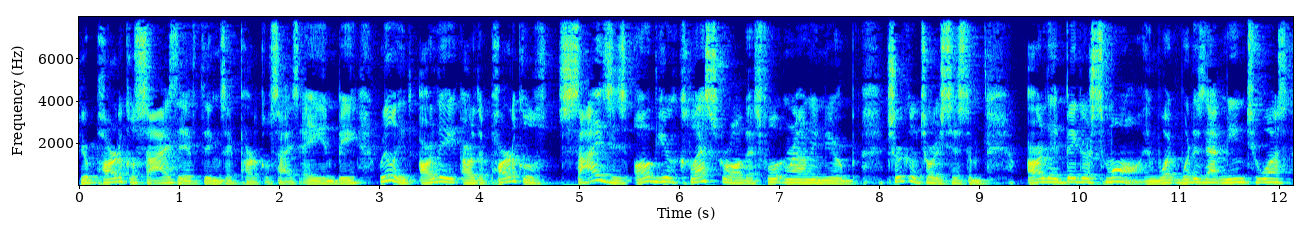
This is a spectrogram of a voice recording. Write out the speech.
your particle size, they have things like particle size A and B. Really, are they are the particle sizes of your cholesterol that's floating around in your circulatory system? Are they big or small? And what, what does that mean to us?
